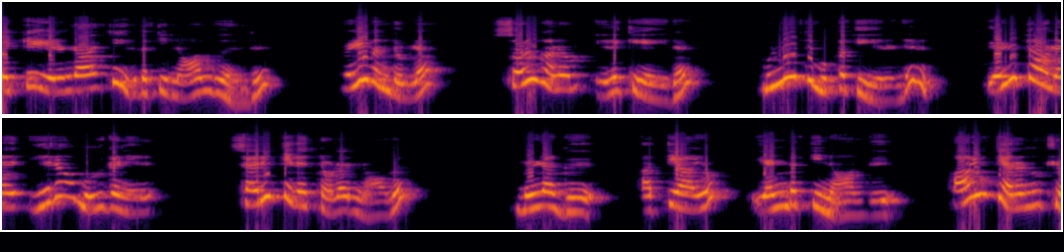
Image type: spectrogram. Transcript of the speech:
எட்டு இரண்டாயிரத்தி இருபத்தி நான்கு அன்று வெளிவந்துள்ள சொல்வனம் இலக்கிய இதழ் முன்னூத்தி முப்பத்தி இரண்டில் எழுத்தாளர் இரா முருகனில் சரித்திர தொடர் நாவல் மிளகு அத்தியாயம் எண்பத்தி நான்கு ஆயிரத்தி அறுநூற்றி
